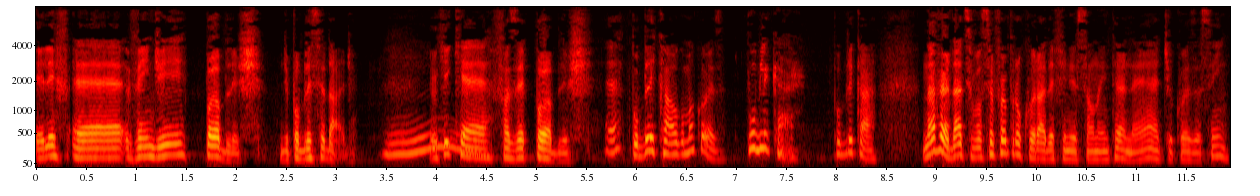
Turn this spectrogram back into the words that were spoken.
Ele é, vem de publish, de publicidade. E o que, que é fazer publish? É publicar alguma coisa. Publicar. publicar. Na verdade, se você for procurar a definição na internet, coisa assim,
